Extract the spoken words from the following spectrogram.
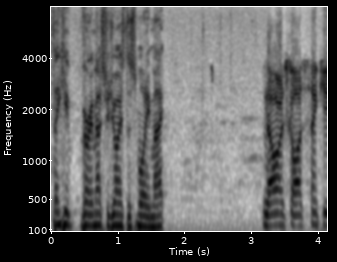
Thank you very much for joining us this morning, mate. No worries, guys. Thank you.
